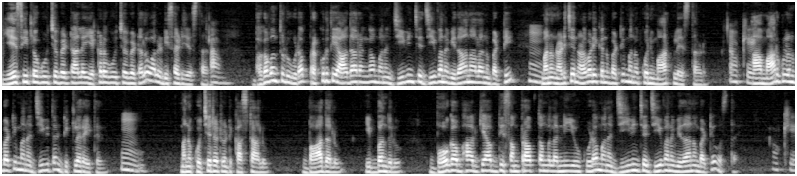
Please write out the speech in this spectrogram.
ఏ సీట్లో కూర్చోబెట్టాలి ఎక్కడ కూర్చోబెట్టాలో వాళ్ళు డిసైడ్ చేస్తారు. భగవంతుడు కూడా ప్రకృతి ఆధారంగా మనం జీవించే జీవన విధానాలను బట్టి మనం నడిచే నడవడికను బట్టి మనకు కొన్ని మార్కులు వేస్తాడు. ఆ మార్కులను బట్టి మన జీవితం డిక్లేర్ అవుతుంది మనకు వచ్చేటటువంటి కష్టాలు బాధలు ఇబ్బందులు భోగభాగ్యాబ్ది సంప్రాప్తములన్నీ కూడా మన జీవించే జీవన విధానం బట్టి వస్తాయి. ఓకే.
